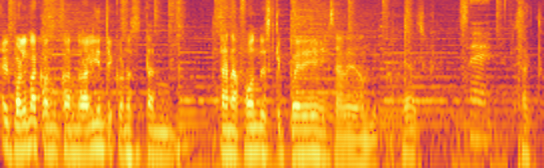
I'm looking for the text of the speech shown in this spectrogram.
el problema con cuando alguien te conoce tan, tan a fondo es que puede. Sabe dónde coger. Sí. Exacto.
